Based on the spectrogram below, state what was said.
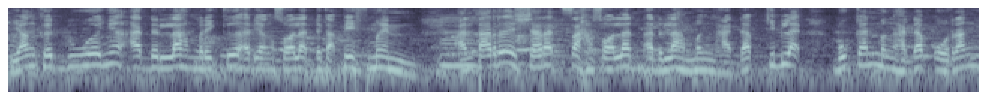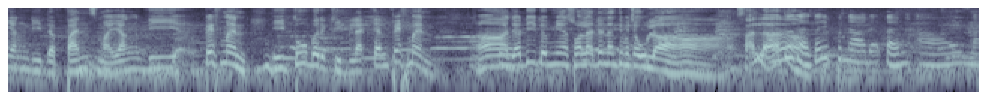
Yang keduanya adalah mereka ada yang solat dekat pavement. Ah. Antara syarat sah solat adalah menghadap kiblat bukan menghadap orang yang di depan semayang di pavement. Itu berkiblatkan pavement. Ha, jadi dia punya solat dia nanti macam ular. Ha, salah. Betul lah. tak? Saya pernah that time uh, nak,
